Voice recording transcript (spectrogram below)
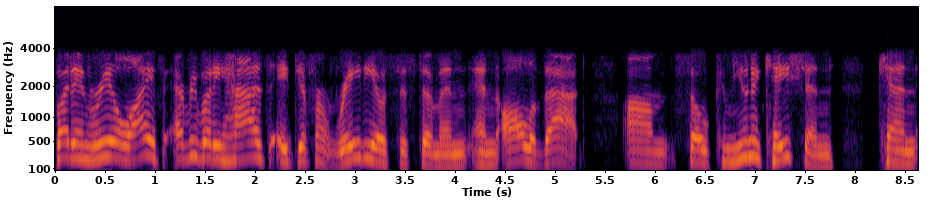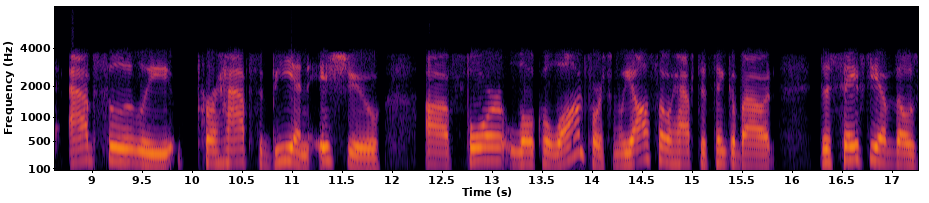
but in real life, everybody has a different radio system and and all of that. Um, so communication can absolutely perhaps be an issue uh, for local law enforcement. We also have to think about the safety of those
